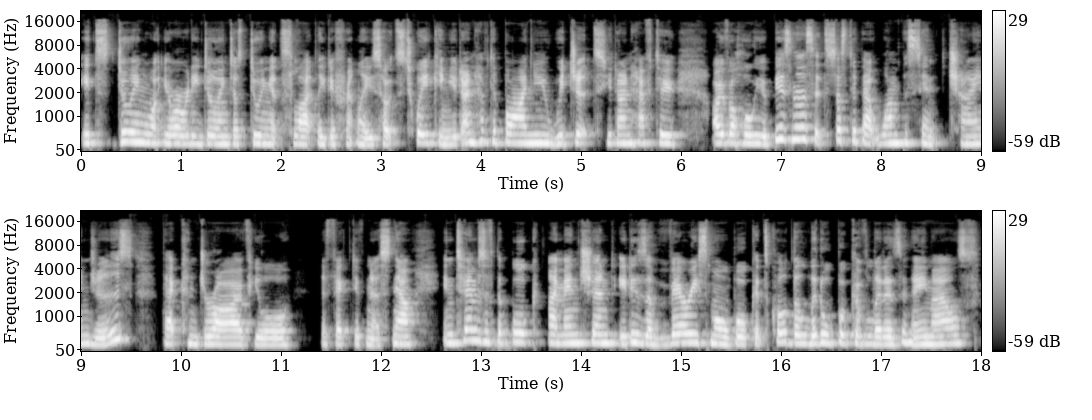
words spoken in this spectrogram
it's doing what you're already doing, just doing it slightly differently. So it's tweaking. You don't have to buy new widgets. You don't have to overhaul your business. It's just about 1% changes that can drive your effectiveness. Now, in terms of the book I mentioned, it is a very small book. It's called The Little Book of Letters and Emails.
